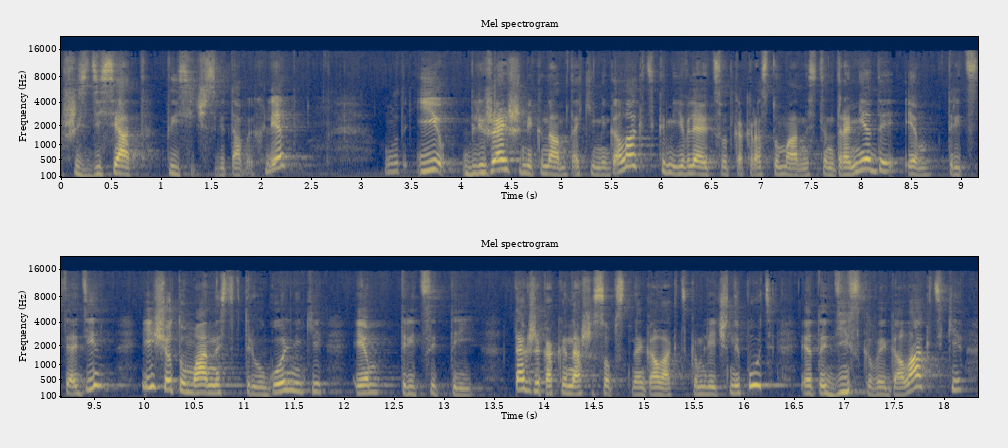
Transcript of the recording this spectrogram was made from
60 тысяч световых лет. Вот. И ближайшими к нам такими галактиками являются вот как раз туманность Андромеды М31 и еще туманность в треугольнике М33. Так же, как и наша собственная галактика Млечный Путь, это дисковые галактики –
